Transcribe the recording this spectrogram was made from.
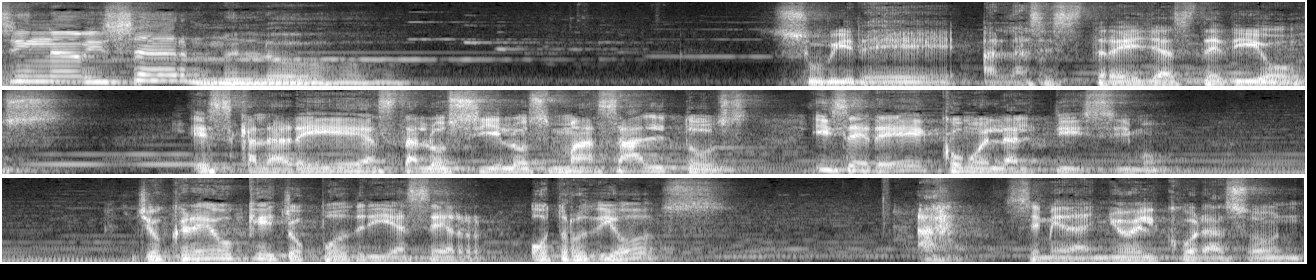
sin avisármelo. Subiré a las estrellas de Dios, escalaré hasta los cielos más altos y seré como el Altísimo. Yo creo que yo podría ser otro Dios. Ah, se me dañó el corazón,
